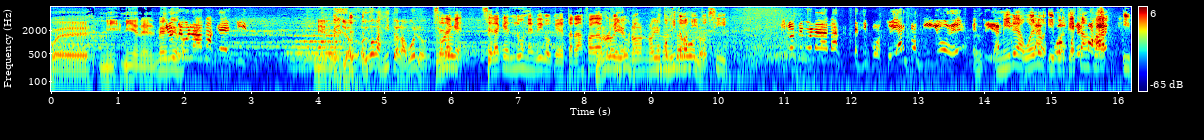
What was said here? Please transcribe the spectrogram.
pues ni, ni en el Y no de... tengo nada más que decir. Lo oigo bajito al abuelo. ¿Tú no ¿Será lo- que, ¿Será que es lunes? Digo, que estará enfadado ¿Tú no porque es lunes. no- no Un poquito bajito al abuelo? bajito, sí. Y no tengo nada más que decir, pues estoy harto aquí yo, ¿eh? Estoy harto. Mire, abuelo, ¿y ¿puedo por qué está enfadado? Y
